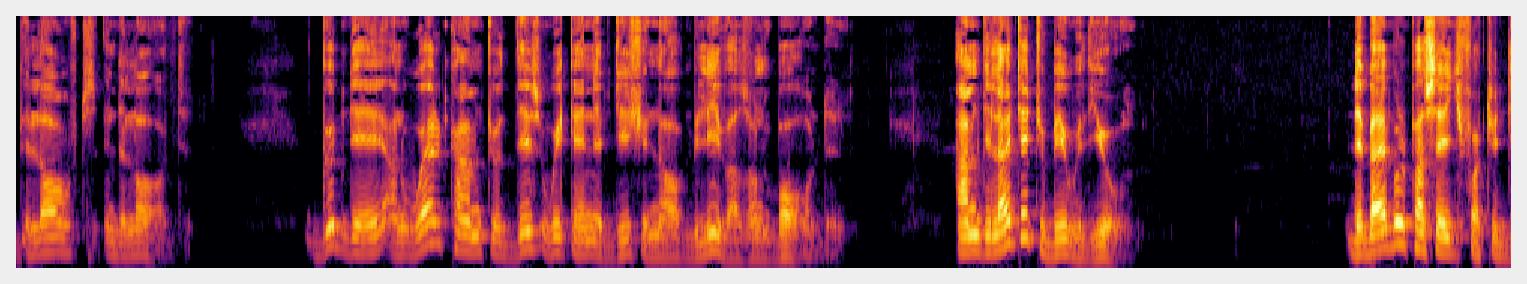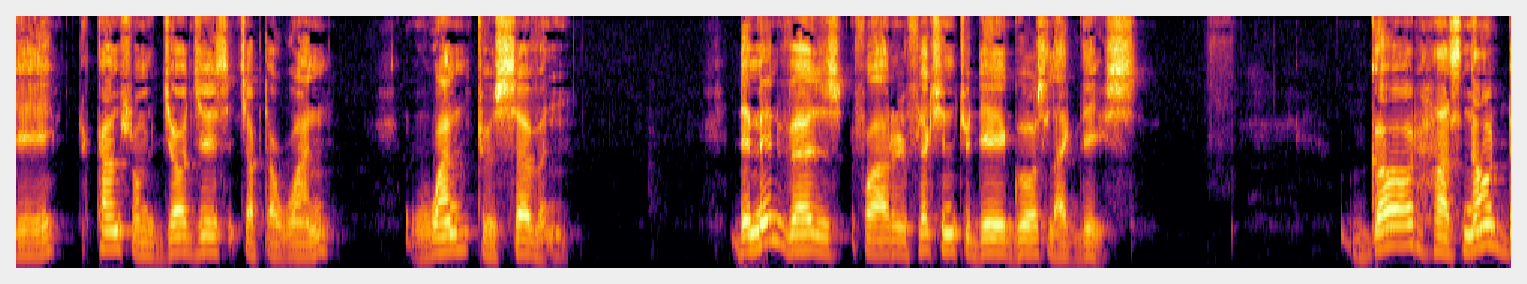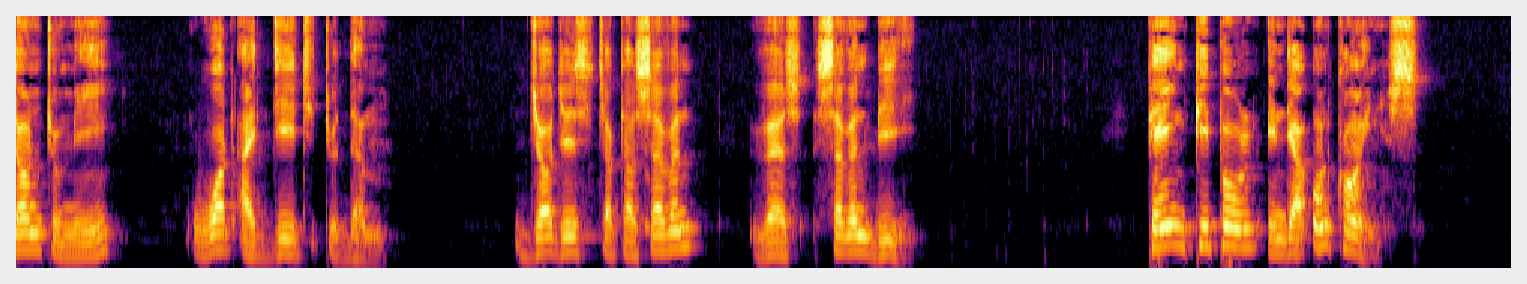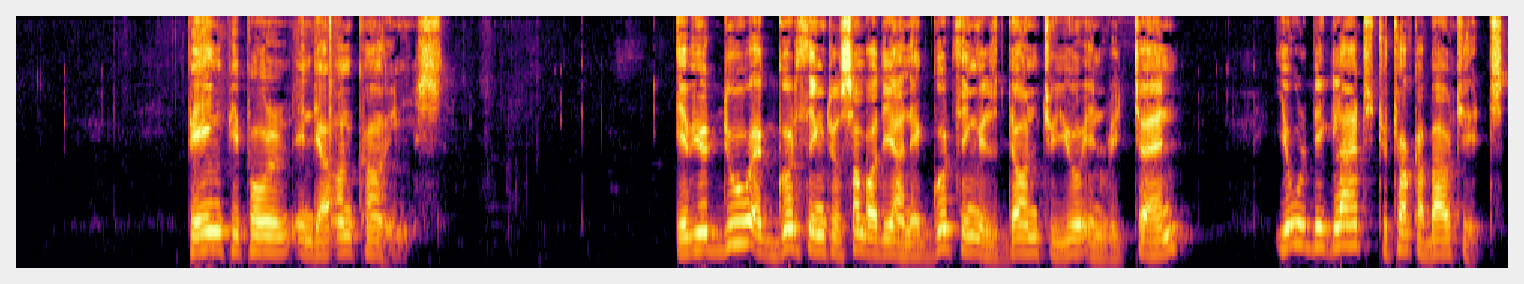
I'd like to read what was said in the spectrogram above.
Beloved in the Lord, good day and welcome to this weekend edition of Believers on Board. I'm delighted to be with you. The Bible passage for today comes from Judges chapter 1, 1 to 7. The main verse for our reflection today goes like this. God has now done to me what I did to them. Judges chapter 7, verse 7b. Paying people in their own coins. Paying people in their own coins. If you do a good thing to somebody and a good thing is done to you in return, you will be glad to talk about it.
